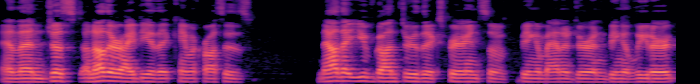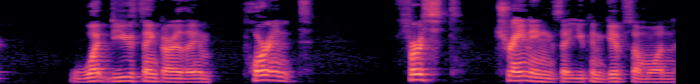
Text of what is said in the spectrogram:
and then just another idea that came across is now that you've gone through the experience of being a manager and being a leader, what do you think are the important first trainings that you can give someone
